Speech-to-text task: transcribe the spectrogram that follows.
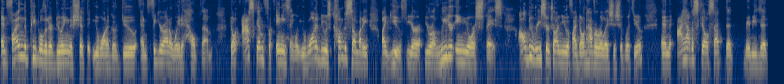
and find the people that are doing the shit that you want to go do and figure out a way to help them. Don't ask them for anything. What you want to do is come to somebody like you. You're you're a leader in your space. I'll do research on you if I don't have a relationship with you and I have a skill set that maybe that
